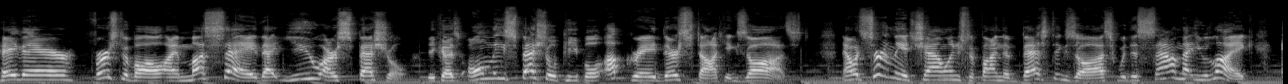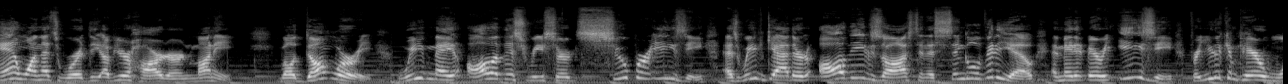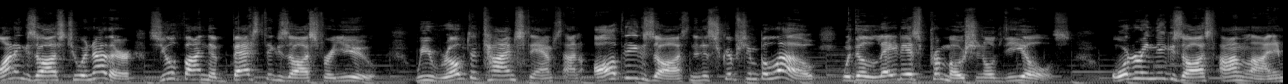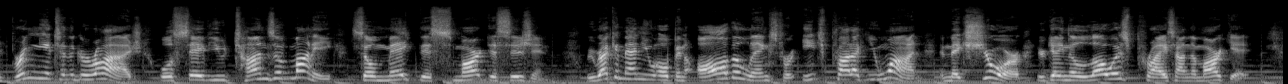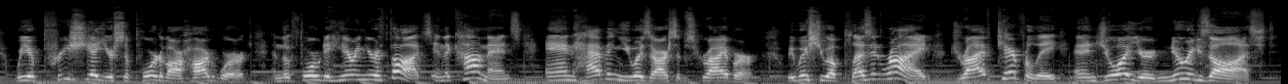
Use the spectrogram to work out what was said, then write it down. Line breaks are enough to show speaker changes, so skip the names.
Hey there! First of all, I must say that you are special because only special people upgrade their stock exhaust. Now, it's certainly a challenge to find the best exhaust with a sound that you like and one that's worthy of your hard earned money. Well, don't worry. We've made all of this research super easy as we've gathered all the exhaust in a single video and made it very easy for you to compare one exhaust to another so you'll find the best exhaust for you. We wrote the timestamps on all the exhaust in the description below with the latest promotional deals. Ordering the exhaust online and bringing it to the garage will save you tons of money, so make this smart decision. We recommend you open all the links for each product you want and make sure you're getting the lowest price on the market. We appreciate your support of our hard work and look forward to hearing your thoughts in the comments and having you as our subscriber. We wish you a pleasant ride, drive carefully, and enjoy your new exhaust.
